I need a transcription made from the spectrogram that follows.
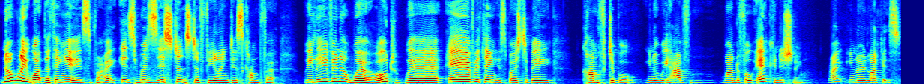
normally what the thing is, right, it's resistance to feeling discomfort. We live in a world where everything is supposed to be comfortable. You know, we have wonderful air conditioning, right? You know, like it's,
